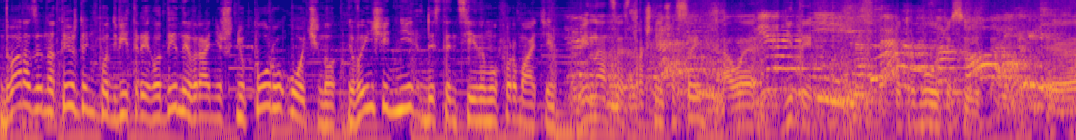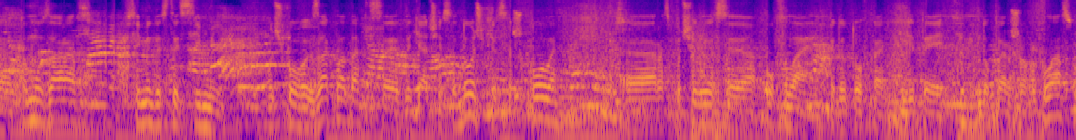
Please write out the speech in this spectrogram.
Два рази на тиждень по 2-3 години в ранішню пору очно, в інші дні в дистанційному форматі. Війна це страшні часи, але діти потребують освіти. Е, Тому зараз в 77 учбових закладах, це дитячі садочки, це школи, е, розпочалася офлайн підготовка дітей до першого класу.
